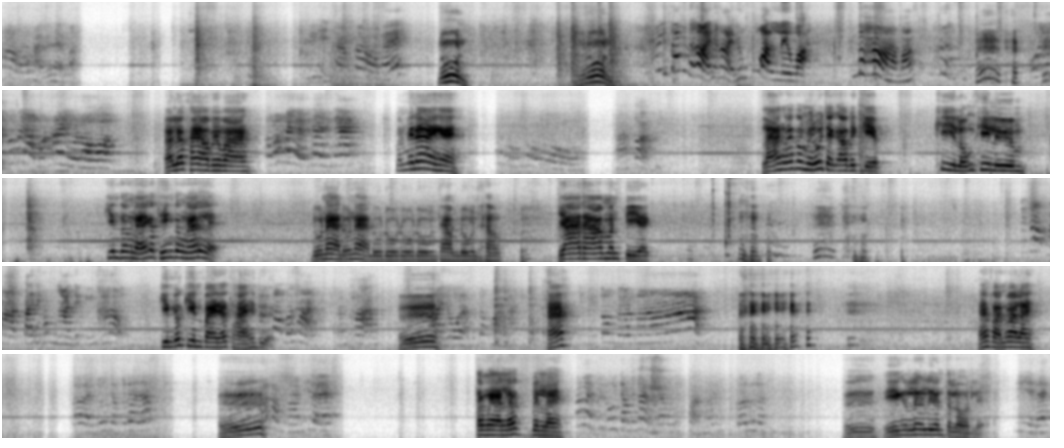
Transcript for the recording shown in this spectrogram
ข้าวเราหายไปไหนวะพี่เห็นชามข้าวไหมนู่นอยู่นู่น ไม่ต้องถ่ายถ่ายทุกวันเลยว่ะบ้ามั้ง อะแล้วใครเอาไปวาง เอามาให้ไหนไม่ได้หรือไงมันไม่ได้ไง โอ้โหล้างก่อนล้างแล้วก็ไม่รู้จักเอาไปเก็บ ขี้หลงขี้ลืม กินตรงไหนก็ทิ้งตรงนั้นแหละ ดูหน้าดูหน้า ดูดูดูดูมันทำดูมันทำยาทามันเปียก ไม่ต้องมาไปทำงานจะกินข้าว กินก็กินไปแล้วถ่ายให้ดูไม่ต้องมาถ่ายลำคาญ เออถ่ายโดนอะไม่ต้องมานะฮะไม่ต้องเดินมาฮะฝันว่าอะไรอะไรไม่รู้จำไม่ได้แล้วเออทำงานนี่แหละทำงานแล้วเป็นไรอะไรไม่รู้จำไม่ได้เหมือนกันฝันอะไรเออเรื่องเออเองเลอะเลือนตลอดแหละนี่แหละ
